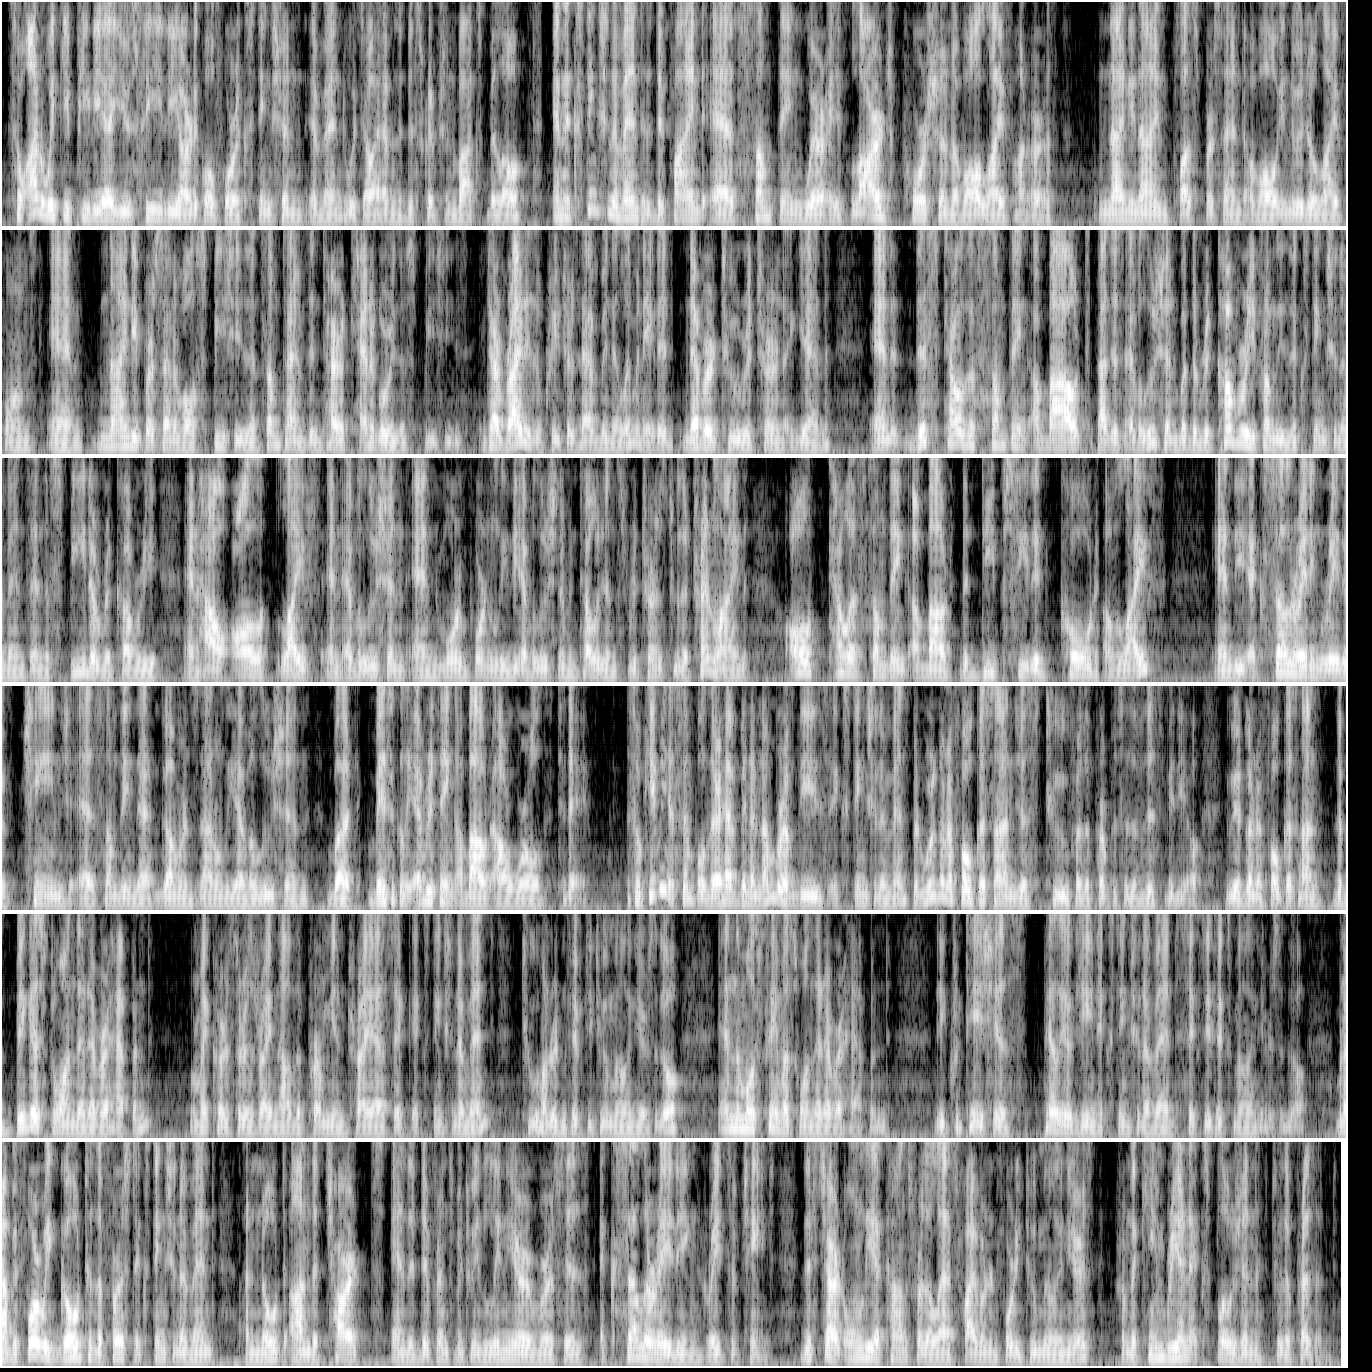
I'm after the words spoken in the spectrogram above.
So on Wikipedia, you see the article for extinction event, which I'll have in the description box below. An extinction event is defined as something where a large portion of all life on Earth 99 plus percent of all individual life forms and 90 percent of all species and sometimes entire categories of species. Entire varieties of creatures have been eliminated, never to return again. And this tells us something about not just evolution, but the recovery from these extinction events and the speed of recovery and how all life and evolution and more importantly the evolution of intelligence returns to the trend line all tell us something about the deep-seated code of life and the accelerating rate of change as something that governs not only evolution, but basically everything about our world today. So keeping it simple, there have been a number of these extinction events, but we're going to focus on just two for the purposes of this video. We are going to focus on the biggest one that ever happened, where my cursor is right now, the Permian-Triassic extinction event, 252 million years ago, and the most famous one that ever happened, the Cretaceous-Paleogene extinction event, 66 million years ago. But now before we go to the first extinction event, a note on the charts and the difference between linear versus accelerating rates of change. This chart only accounts for the last 542 million years, from the Cambrian explosion to the present.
